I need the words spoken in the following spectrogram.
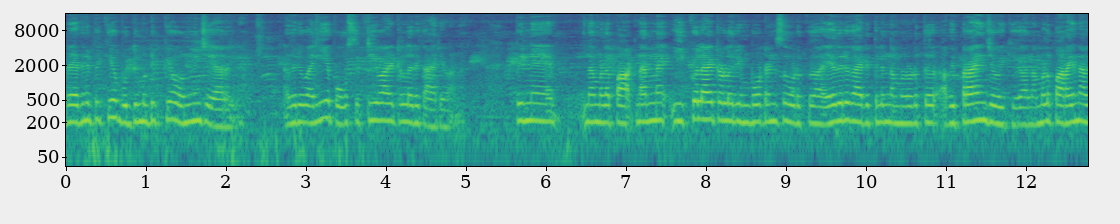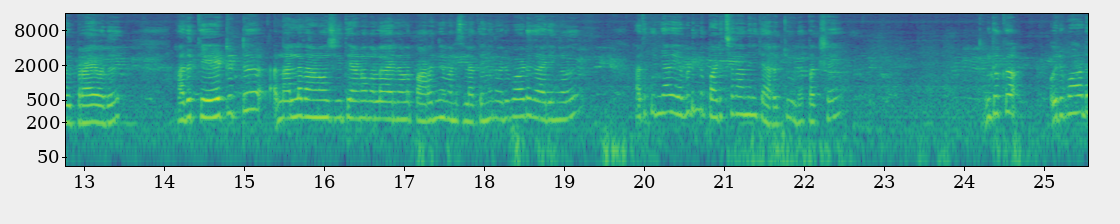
വേദനിപ്പിക്കുകയോ ബുദ്ധിമുട്ടിക്കുകയോ ഒന്നും ചെയ്യാറില്ല. അതൊരു വലിയ പോസിറ്റീവായിട്ടുള്ളൊരു കാര്യമാണ്. പിന്നെ നമ്മൾ പാർട്ട്ണറിന് ഈക്വലായിട്ടുള്ളൊരു ഇമ്പോർട്ടൻസ് കൊടുക്കുക ഏതൊരു കാര്യത്തിലും നമ്മളോടത്ത് അഭിപ്രായം ചോദിക്കുക നമ്മൾ പറയുന്ന അഭിപ്രായം അത് അത് കേട്ടിട്ട് നല്ലതാണോ ചീത്തയാണോ എന്നുള്ള കാര്യം നമ്മൾ പറഞ്ഞ് മനസ്സിലാക്കുക. ഇങ്ങനെ ഒരുപാട് കാര്യങ്ങൾ അത് കുഞ്ഞാവ് എവിടെ നിന്ന് പഠിച്ചതാണെന്ന് എനിക്ക് അറിഞ്ഞൂടാ. പക്ഷേ ഇതൊക്കെ ഒരുപാട്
